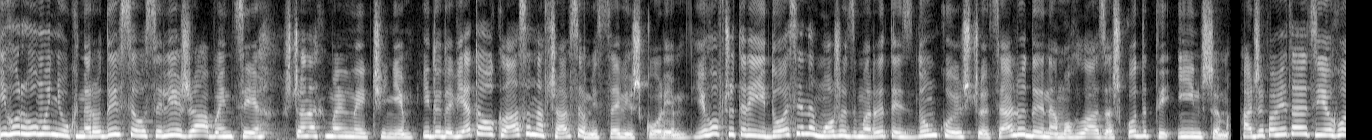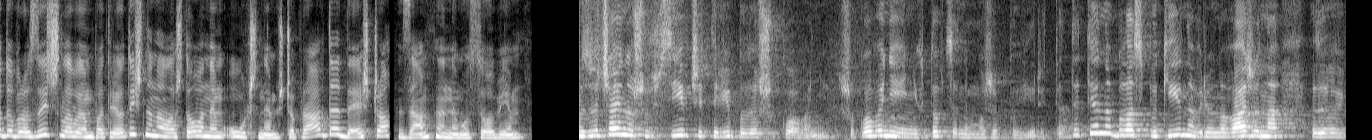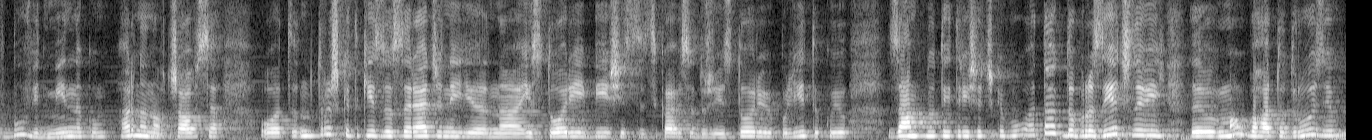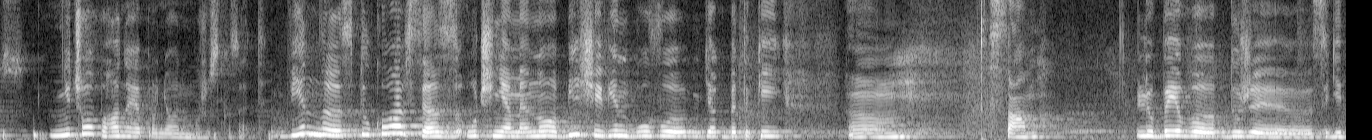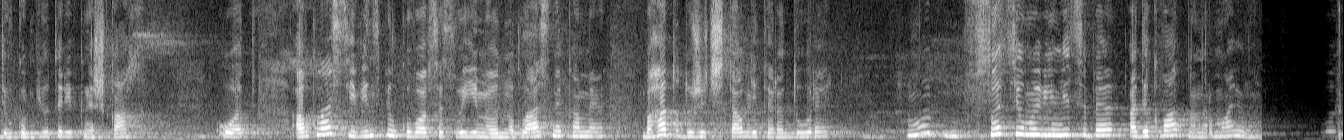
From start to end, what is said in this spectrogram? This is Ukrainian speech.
Ігор Гуменюк народився у селі Жабинці, що на Хмельниччині, і до 9 класу навчався у місцевій школі. Його вчителі й досі не можуть змиритись з думкою, що ця людина могла зашкодити іншим, адже пам'ятають його доброзичливим, патріотично налаштованим учнем, щоправда, дещо замкненим у собі. Звичайно, що всі вчителі були шоковані. Шоковані і ніхто в це не може повірити. Дитина була спокійна, врівноважена, е, був відмінником, гарно навчався. От, ну, трошки такий зосереджений е, на історії, більшість цікавився дуже історією, політикою, замкнутий трішечки був. А так доброзичливий, е, мав багато друзів. Нічого поганого я про нього не можу сказати. Він спілкувався з учнями, але більше він був якби такий сам. Любив е, дуже сидіти в комп'ютері, в книжках. От. А в класі він спілкувався зі своїми однокласниками, багато дуже читав літератури. Ну, в соціумі він від себе адекватно, нормально.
